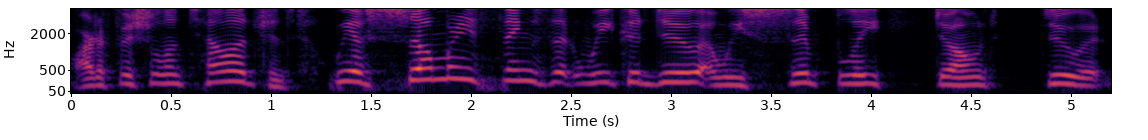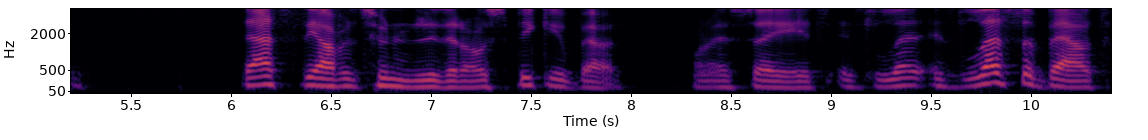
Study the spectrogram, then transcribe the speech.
Artificial intelligence. We have so many things that we could do, and we simply don't do it. That's the opportunity that I was speaking about when I say it's, it's, le- it's less about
